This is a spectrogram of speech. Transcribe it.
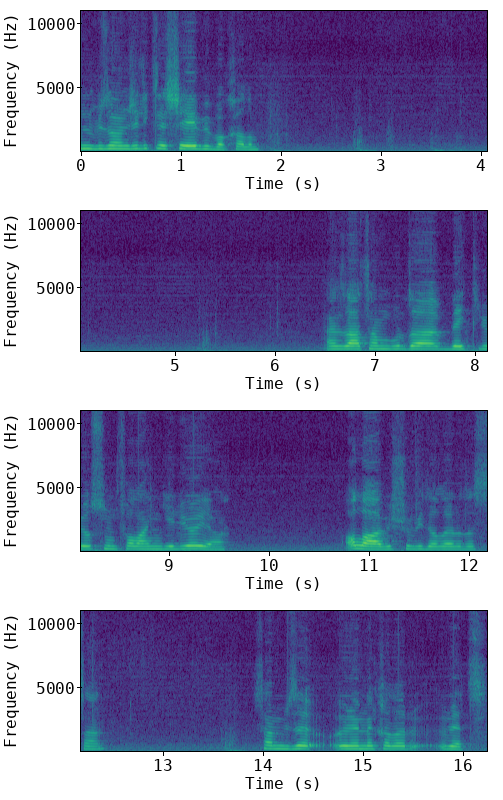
Şimdi biz öncelikle şeye bir bakalım. Yani zaten burada bekliyorsun falan geliyor ya. Al abi şu vidaları da sen. Sen bize ölene kadar üret.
